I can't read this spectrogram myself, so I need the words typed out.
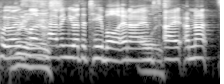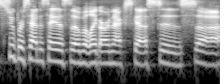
We always really love is. having you at the table, and I'm I, am i am not super sad to say this though, but like our next guest is uh,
